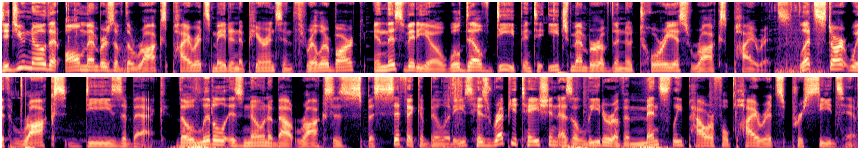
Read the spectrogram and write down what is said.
Did you know that all members of the Rocks Pirates made an appearance in Thriller Bark? In this video, we'll delve deep into each member of the notorious Rocks Pirates. Let's start with Rocks D. Xebec. Though little is known about Rocks's specific abilities, his reputation as a leader of immensely powerful pirates precedes him.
